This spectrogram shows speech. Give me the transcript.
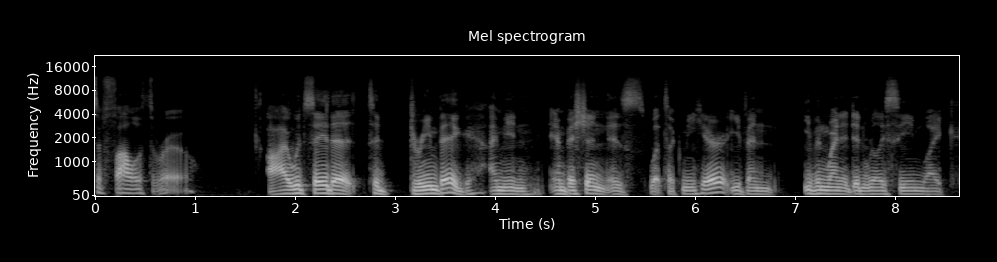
to follow through? I would say to, to dream big. I mean, ambition is what took me here, even, even when it didn't really seem like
